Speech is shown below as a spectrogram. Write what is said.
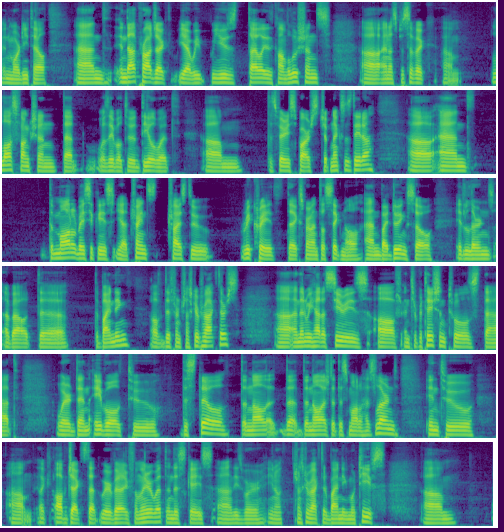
in more detail. And in that project, yeah, we, we used dilated convolutions uh, and a specific um, loss function that was able to deal with um, this very sparse ChIP-nexus data. Uh, and the model basically is, yeah, trains, tries to recreate the experimental signal. And by doing so, it learns about the the binding of different transcription factors. Uh, and then we had a series of interpretation tools that were then able to distill the knowledge the, the knowledge that this model has learned into um, like objects that we're very familiar with. In this case, uh, these were you know transcription factor binding motifs, um,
